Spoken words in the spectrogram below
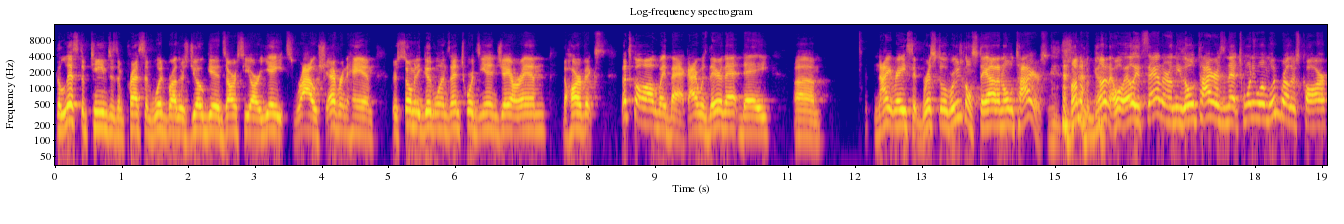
The list of teams is impressive. Wood Brothers, Joe Gibbs, RCR Yates, Roush, Evernham. There's so many good ones. Then towards the end, JRM, the Harvicks. Let's go all the way back. I was there that day. Um, night race at Bristol. We're just going to stay out on old tires. Son of a gun. Oh, Elliott Sadler on these old tires in that 21 Wood Brothers car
